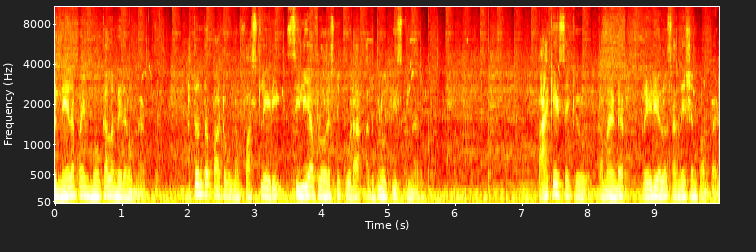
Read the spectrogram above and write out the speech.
ఇప్పుడు నేలపై మోకాళ్ళ మీద ఉన్నాడు. అతనితో పాటు ఉన్న ఫస్ట్ లేడీ సిలియా ఫ్లోరెస్ని కూడా అదుపులోకి తీసుకున్నారు. పాకేజ్ సెక్యూర్ కమాండర్ రేడియోలో సందేశం పంపాడు.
